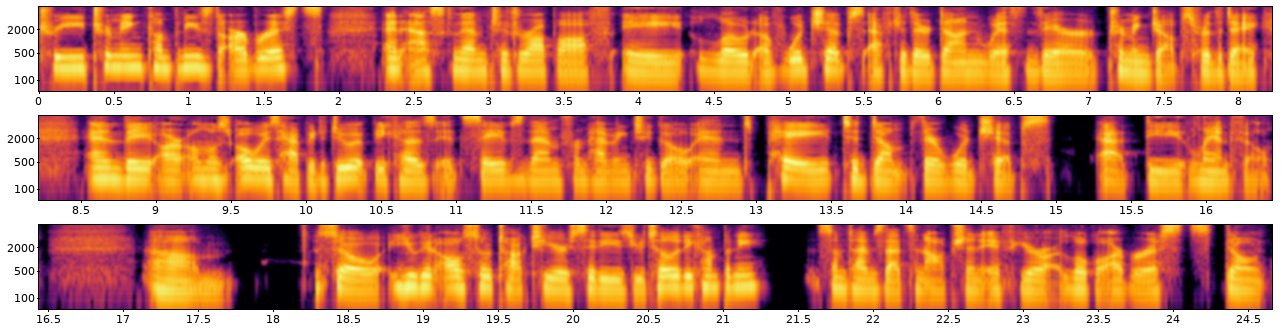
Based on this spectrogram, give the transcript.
tree trimming companies, the arborists, and ask them to drop off a load of wood chips after they're done with their trimming jobs for the day. And they are almost always happy to do it because it saves them from having to go and pay to dump their wood chips at the landfill. Um, so you can also talk to your city's utility company. Sometimes that's an option if your local arborists don't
